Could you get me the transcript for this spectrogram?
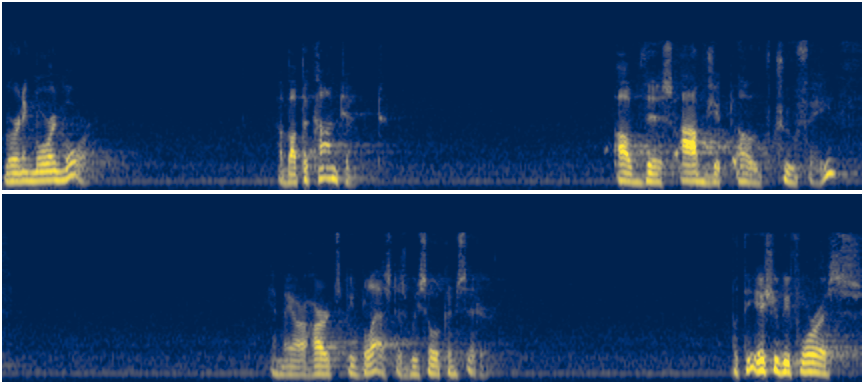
learning more and more about the content of this object of true faith. And may our hearts be blessed as we so consider. But the issue before us,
